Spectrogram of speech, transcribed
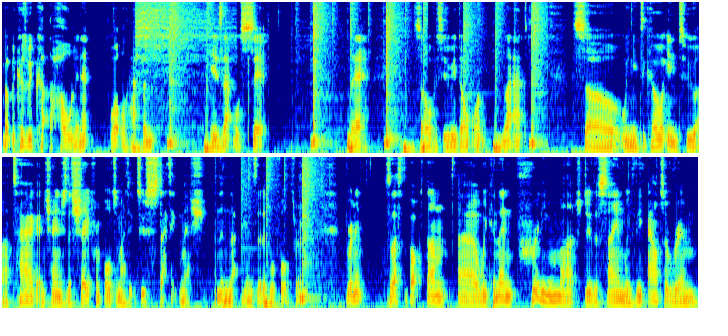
but because we've cut the hole in it, what will happen is that will sit there. So obviously we don't want that. So we need to go into our tag and change the shape from automatic to static mesh. And then that means that it will fall through. Brilliant. So that's the box done. Uh, we can then pretty much do the same with the outer rim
